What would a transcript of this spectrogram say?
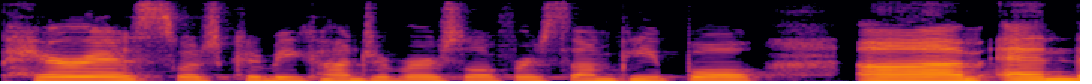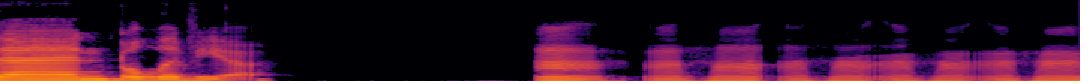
Paris, which could be controversial for some people, um, and then Bolivia. Mm, mm-hmm, mm-hmm, mm-hmm, mm-hmm.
